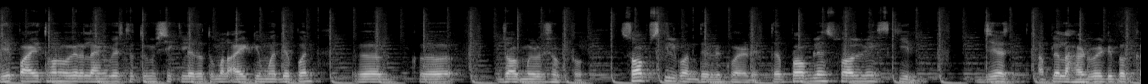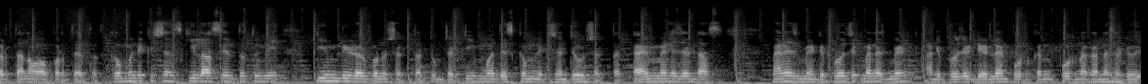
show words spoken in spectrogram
हे पायथॉन वगैरे लँग्वेज तर तुम्ही शिकले तर तुम्हाला आय टीमध्ये पण जॉब मिळू शकतो. सॉफ्ट स्किल कोणते रिक्वायर्ड आहेत? तर प्रॉब्लेम सॉल्विंग स्किल जे आपल्याला हार्डवेअर डिबक करताना वापरता येतात. कम्युनिकेशन स्किल असेल तर तुम्ही टीम लीडर बनू शकता. तुमच्या टीममध्येच कम्युनिकेशन ठेवू शकता. टाईम मॅनेजमेंट अस मॅनेजमेंट प्रोजेक्ट मॅनेजमेंट आणि प्रोजेक्ट डेडलाईन पूर्ण कर पूर्ण करण्यासाठी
